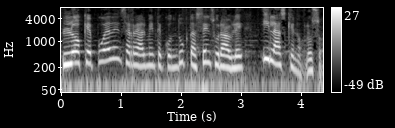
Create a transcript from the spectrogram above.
lo que pueden ser realmente conductas censurables y las que no lo son.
